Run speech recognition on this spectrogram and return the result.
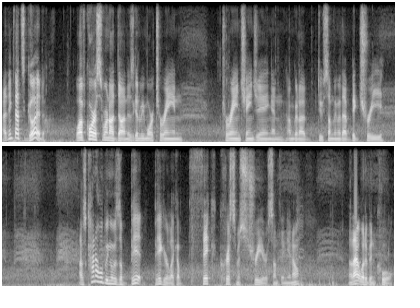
I think that's good. Well, of course, we're not done. There's going to be more terrain terrain changing, and I'm gonna do something with that big tree. I was kind of hoping it was a bit bigger, like a thick Christmas tree or something, you know? Now that would have been cool.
